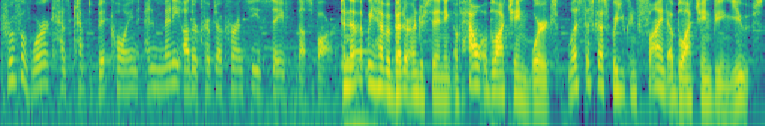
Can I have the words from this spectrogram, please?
Proof of work has kept Bitcoin and many other cryptocurrencies safe thus far. So now that we have a better understanding of how a blockchain works, let's discuss where you can find a blockchain being used.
